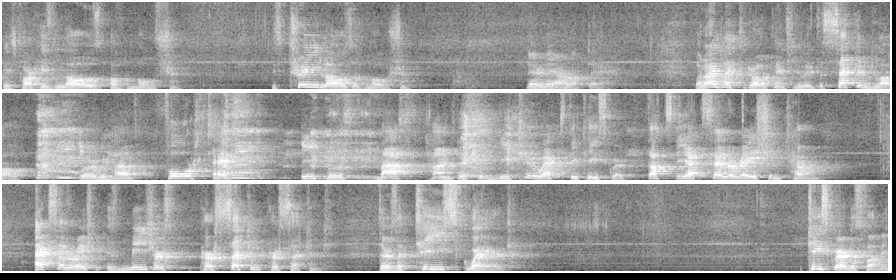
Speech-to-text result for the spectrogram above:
is for his laws of motion. His three laws of motion. There they are up there. What I'd like to draw attention to is the second law, where we have force F equals mass times lifting d2x dt squared. That's the acceleration term. Acceleration is meters per second per second. There's a t squared. t squared is funny,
